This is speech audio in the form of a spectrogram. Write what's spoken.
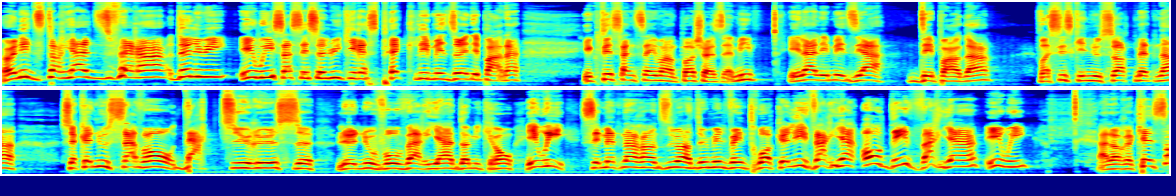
un éditorial différent de lui. Et oui, ça, c'est celui qui respecte les médias indépendants. Écoutez, ça ne s'invente pas, chers amis. Et là, les médias dépendants, voici ce qu'ils nous sortent maintenant. Ce que nous savons d'Arcturus, le nouveau variant d'Omicron. Et oui, c'est maintenant rendu en 2023 que les variants ont des variants. Et oui. Alors, quels sont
